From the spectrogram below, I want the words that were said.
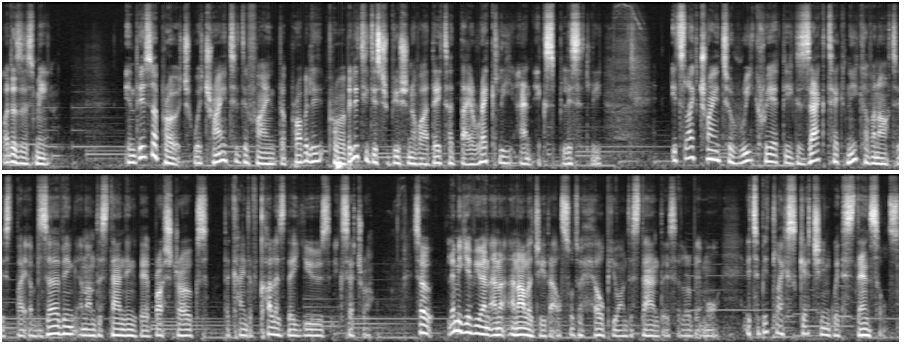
what does this mean? In this approach, we're trying to define the probability distribution of our data directly and explicitly. It's like trying to recreate the exact technique of an artist by observing and understanding their brushstrokes, the kind of colors they use, etc. So, let me give you an, an analogy that'll sort of help you understand this a little bit more. It's a bit like sketching with stencils.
